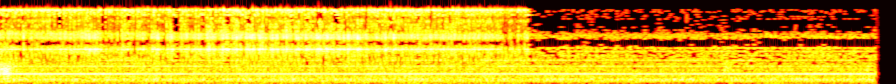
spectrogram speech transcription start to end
Yes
